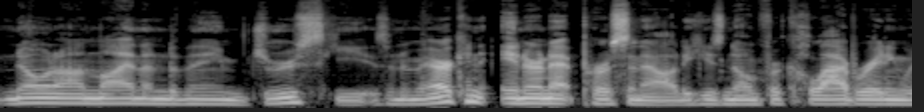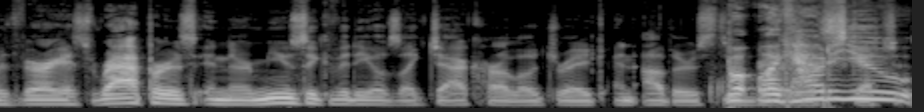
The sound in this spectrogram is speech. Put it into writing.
known online under the name Drewski, is an American internet personality. He's known for collaborating with various rappers in their music videos like Jack Harlow, Drake, and others. but like, how do you?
